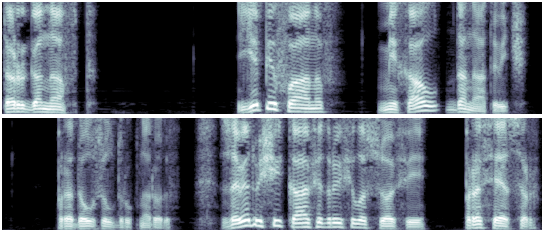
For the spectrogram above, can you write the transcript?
Торгонавт. Епифанов Михаил Донатович, — продолжил друг народов, — заведующий кафедрой философии, профессор.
